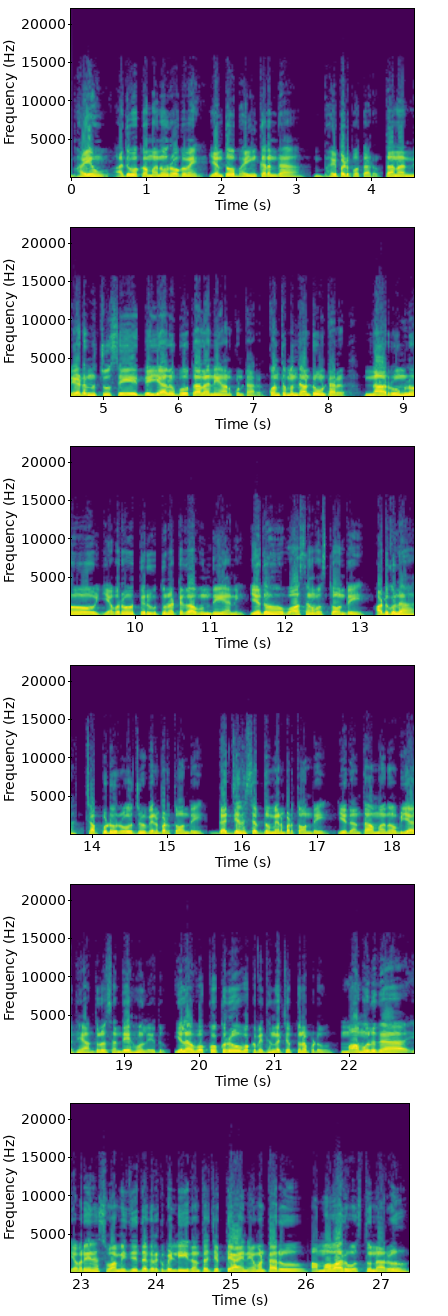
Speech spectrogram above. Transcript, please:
భయం అది ఒక మనోరోగమే. ఎంతో భయంకరంగా భయపడిపోతారు. తన నీడను చూసి దెయ్యాలు భూతాలని అనుకుంటారు. కొంతమంది అంటూ ఉంటారు నా రూంలో ఎవరో తిరుగుతున్నట్టుగా ఉంది అని. ఏదో వాసన వస్తోంది. అడుగుల చప్పుడు రోజు వినబడుతోంది. గజ్జెల శబ్దం వినబడుతోంది. ఇదంతా మనోవ్యాధి అందులో సందేహం లేదు. ఇలా ఒక్కొక్కరు ఒక విధంగా చెప్తున్నప్పుడు మామూలుగా ఎవరైనా స్వామీజీ దగ్గరకు వెళ్ళి ఇదంతా చెప్తే ఆయన ఏమంటారు? అమ్మవారు వస్తున్నారు.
